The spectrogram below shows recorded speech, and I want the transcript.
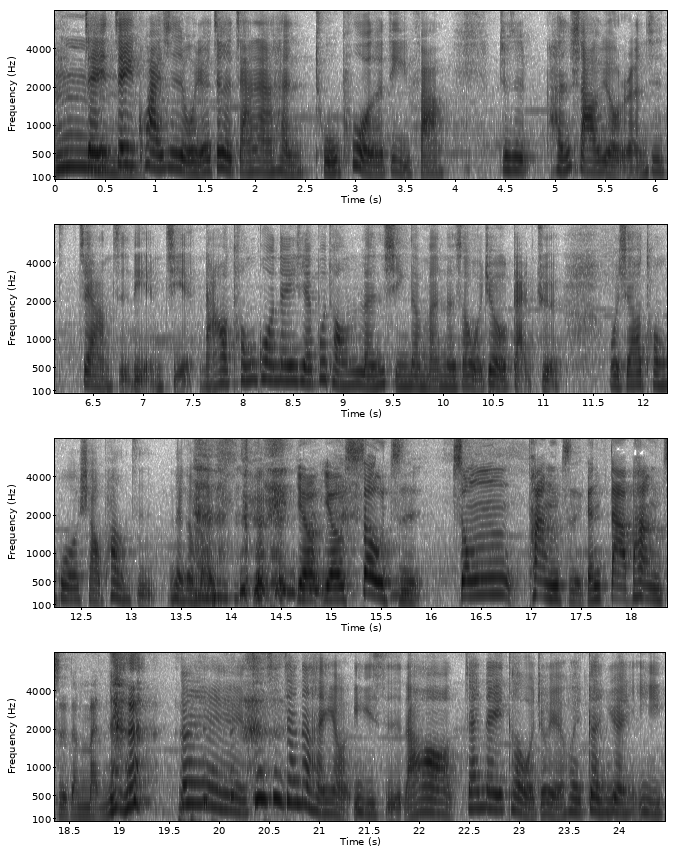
嗯，这这一块是我觉得这个展览很突破的地方，就是很少有人是这样子连接，然后通过那些不同人形的门的时候，我就有感觉我是要通过小胖子那个门，有有瘦子。中胖子跟大胖子的门，对，这是真的很有意思。然后在那一刻，我就也会更愿意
